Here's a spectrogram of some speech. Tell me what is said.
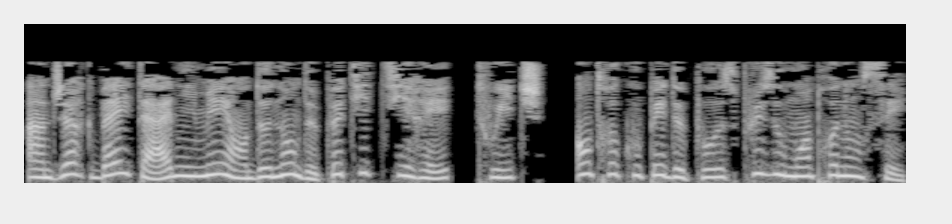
Un jerkbait à animer en donnant de petites tirées, twitch, entrecoupées de pauses plus ou moins prononcées.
